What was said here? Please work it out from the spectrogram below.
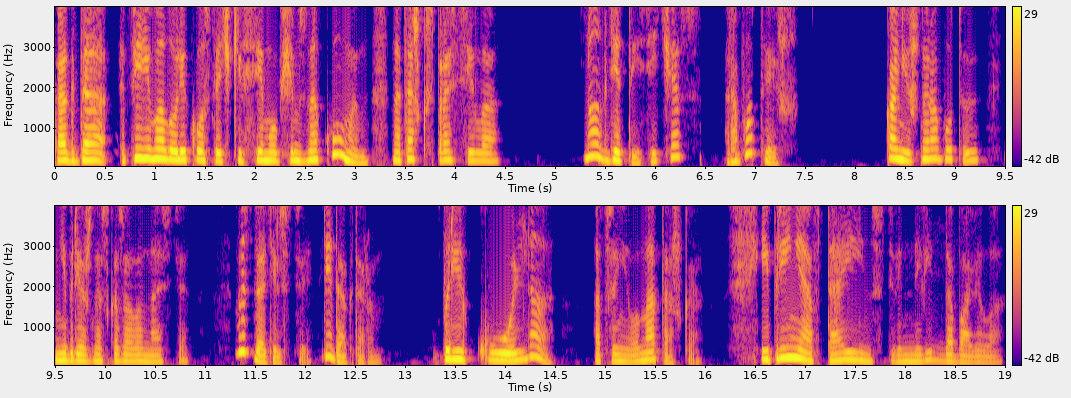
Когда перемололи косточки всем общим знакомым, Наташка спросила, «Ну а где ты сейчас? Работаешь?» «Конечно, работаю», — небрежно сказала Настя. «В издательстве, редактором». «Прикольно», — оценила Наташка. И, приняв таинственный вид, добавила,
